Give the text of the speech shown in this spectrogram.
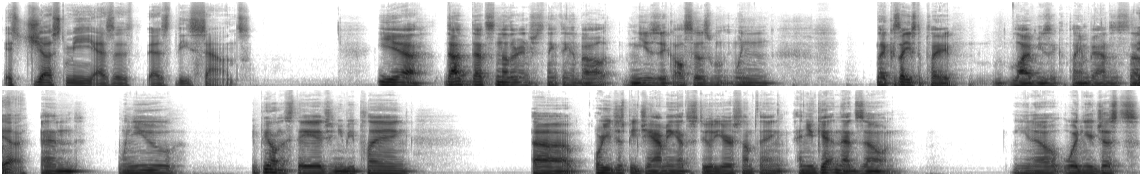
it's just me as a as these sounds Yeah, that that's another interesting thing about music. Also, is when, when like, because I used to play live music and play in bands and stuff. Yeah. And when you you'd be on the stage and you'd be playing, uh, or you'd just be jamming at the studio or something, and you get in that zone. You know, when you're just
